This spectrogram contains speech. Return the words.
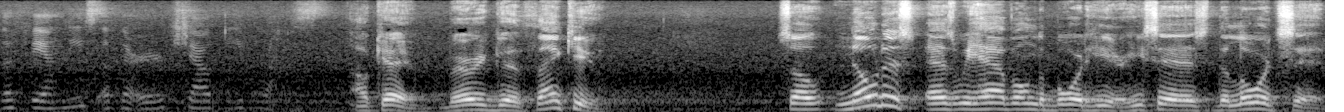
the families of the earth, shall be blessed. Okay, very good. Thank you. So notice as we have on the board here, he says, The Lord said.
